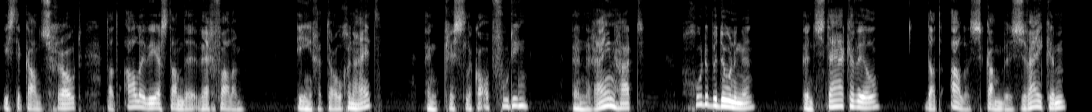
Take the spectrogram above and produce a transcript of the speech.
is de kans groot dat alle weerstanden wegvallen. Ingetogenheid, een christelijke opvoeding, een rein hart, goede bedoelingen een sterke wil dat alles kan bezwijken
